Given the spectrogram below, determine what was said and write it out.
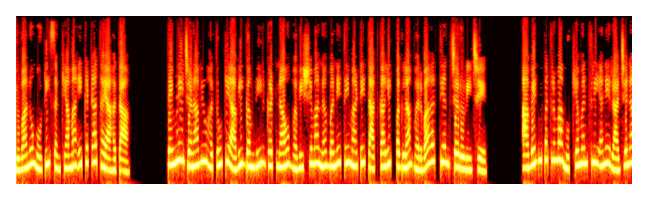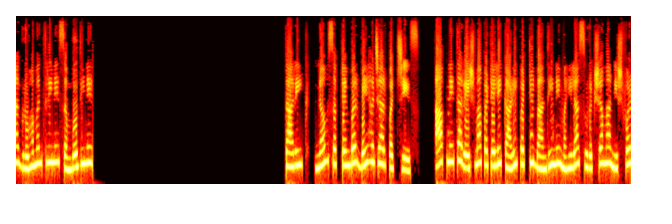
યુવાનો મોટી સંખ્યામાં એકઠા થયા હતા. તેમણે જણાવ્યું હતું કે આવી ગંભીર ઘટનાઓ ભવિષ્યમાં ન બને તે માટે તાત્કાલિક પગલાં ભરવા અત્યંત જરૂરી છે. આવેદનપત્રમાં મુખ્યમંત્રી અને રાજ્યના ગૃહમંત્રીને સંબોધીને તારીખ નવ સપ્ટેમ્બર બે હજાર પચીસ. આપ નેતા રેશમા પટેલે કાળી પટ્ટી બાંધીને મહિલા સુરક્ષામાં નિષ્ફળ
